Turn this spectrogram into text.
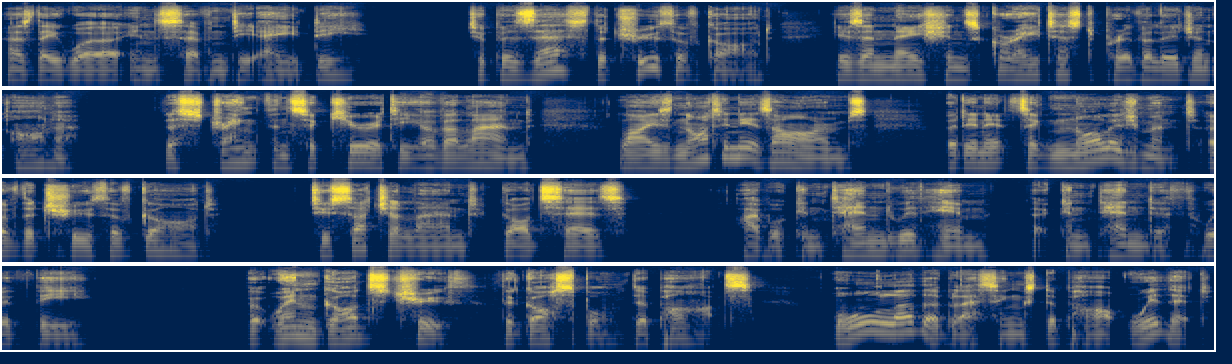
as they were in 70 AD. To possess the truth of God is a nation's greatest privilege and honor. The strength and security of a land lies not in its arms, but in its acknowledgement of the truth of God. To such a land, God says, I will contend with him that contendeth with thee. But when God's truth, the gospel, departs, all other blessings depart with it.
